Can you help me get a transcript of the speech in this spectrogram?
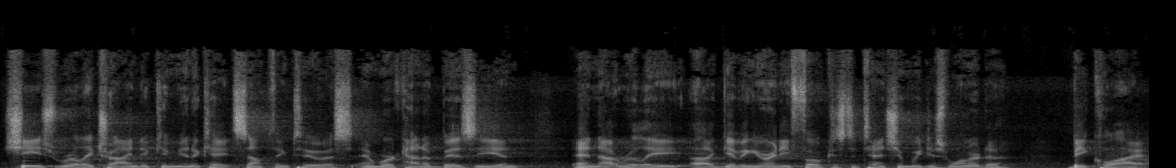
she's really trying to communicate something to us, and we're kind of busy and, and not really uh, giving her any focused attention. We just want her to be quiet.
